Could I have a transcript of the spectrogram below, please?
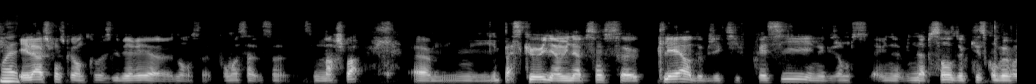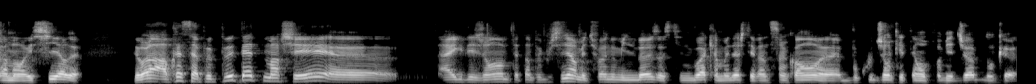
Ouais. Et là, je pense que l'entreprise libérée, euh, non, ça, pour moi, ça, ça, ça, ne marche pas euh, parce qu'il y a une absence claire d'objectifs précis, une, une, une, absence de qu'est-ce qu'on veut vraiment réussir. De, de, voilà. Après, ça peut peut-être marcher. Euh, avec des gens peut-être un peu plus seniors, mais tu vois, nous, Minbuzz, c'était une boîte, la moyenne d'âge était 25 ans, euh, beaucoup de gens qui étaient en premier job, donc euh,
